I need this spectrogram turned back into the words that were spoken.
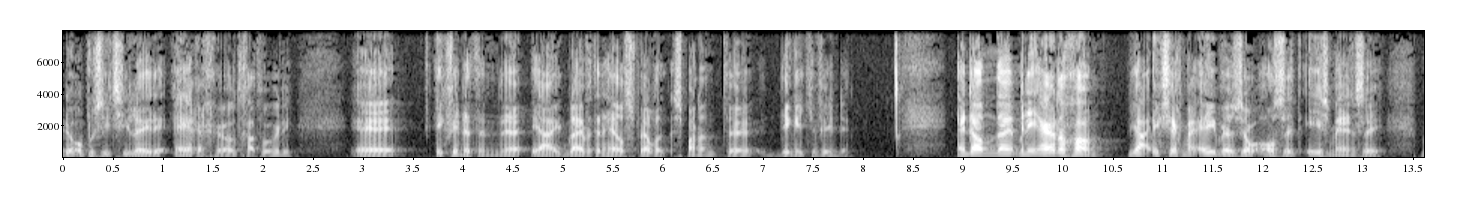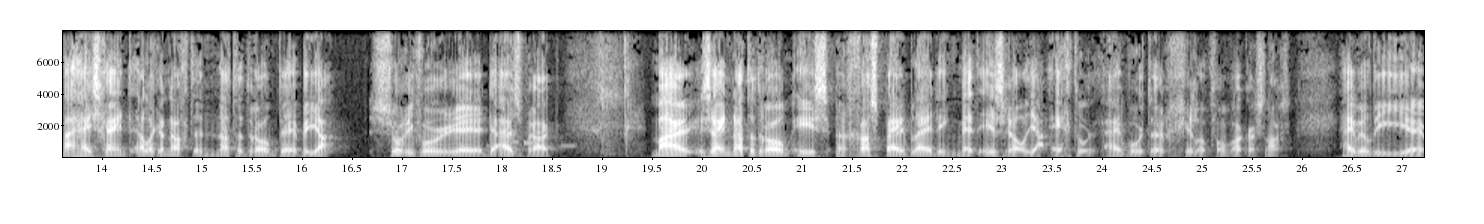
de oppositieleden erg groot gaat worden ik vind het een, uh, ja, ik blijf het een heel spannend uh, dingetje vinden. En dan uh, meneer Erdogan. Ja, ik zeg maar even zoals het is, mensen. Maar hij schijnt elke nacht een natte droom te hebben. Ja, sorry voor de uitspraak. Maar zijn natte droom is een gaspijpleiding met Israël. Ja, echt hoor. Hij wordt er gillend van wakker s'nachts. Hij wil die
